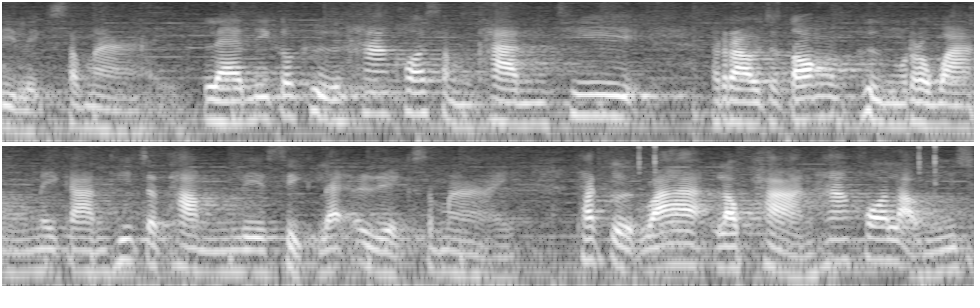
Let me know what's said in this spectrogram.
รีเล็กสมายและนี่ก็คือ 5 ข้อสำคัญที่เราจะต้องพึงระวังในการที่จะทำเลสิกและรีเล็กสมายถ้าเกิดว่าเราผ่าน 5 ข้อเหล่านี้ฉ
